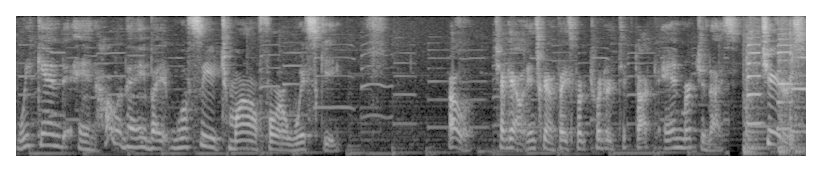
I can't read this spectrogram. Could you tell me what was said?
weekend and holiday. But we'll see you tomorrow for a whiskey. Oh, check out Instagram, Facebook, Twitter, TikTok, and merchandise. Cheers!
